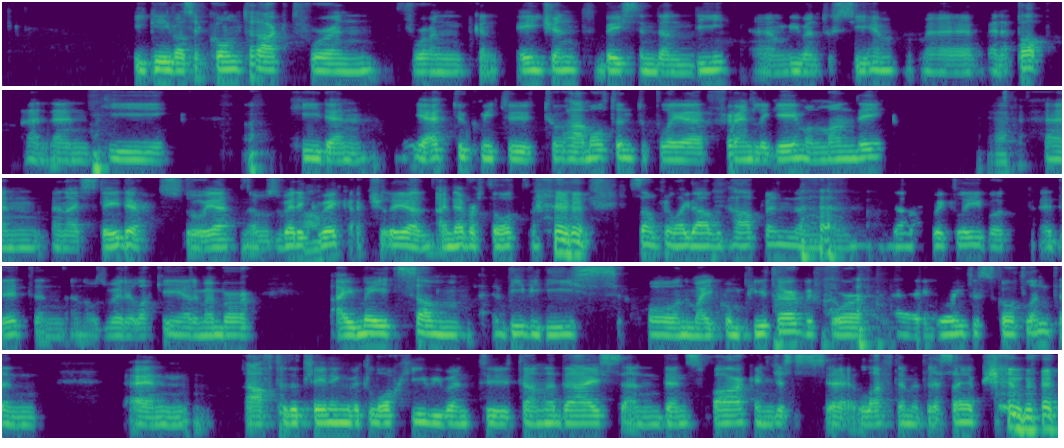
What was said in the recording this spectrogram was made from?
he gave us a contact for an for an, an agent based in Dundee, and we went to see him uh, in a pub, and then he he then yeah took me to to Hamilton to play a friendly game on Monday. Yeah. And and I stayed there. So yeah, that was very wow. quick actually. I, I never thought something like that would happen and, and that quickly, but it did, and, and I was very lucky. I remember I made some DVDs on my computer before uh, going to Scotland, and and after the training with Lochee, we went to Tannadice and Dens Park and just uh, left them at the reception. I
